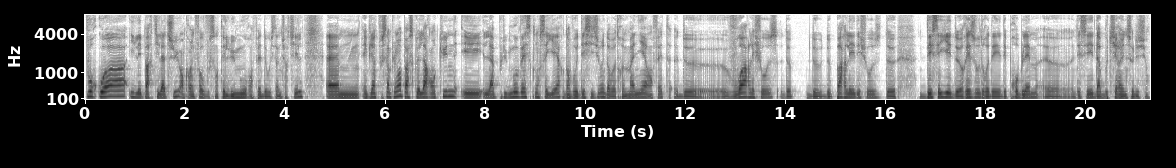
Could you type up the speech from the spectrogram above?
Pourquoi il est parti là-dessus? Encore une fois, vous sentez l'humour en fait de Winston Churchill. Euh, eh bien, tout simplement parce que la rancune est la plus mauvaise conseillère dans vos décisions et dans votre manière en fait de voir les choses, de de, parler des choses, de d'essayer de résoudre des, problèmes, euh, d'essayer d'aboutir à une solution.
